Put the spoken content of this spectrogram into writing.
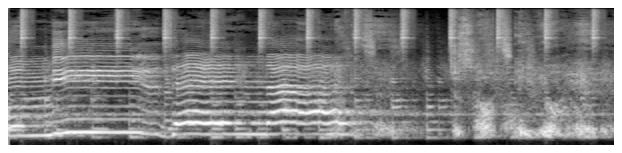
and. Just hold in your head.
